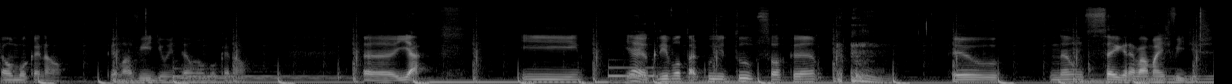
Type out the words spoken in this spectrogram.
é o meu canal. Tem lá vídeo, então é o meu canal. Uh, yeah. E yeah, eu queria voltar com o YouTube, só que eu não sei gravar mais vídeos.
